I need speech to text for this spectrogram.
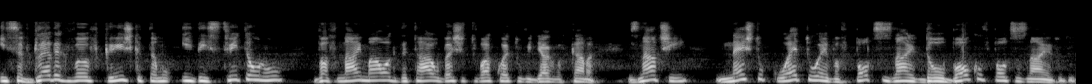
и се вгледах в каишката му и действително в най-малък детайл беше това, което видях в камера. Значи, нещо, което е в подсъзнанието, дълбоко в подсъзнанието ти,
